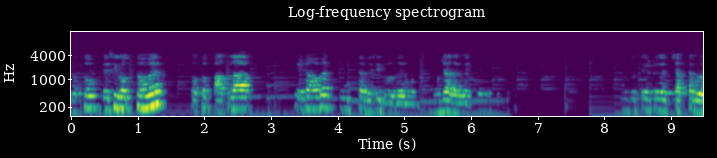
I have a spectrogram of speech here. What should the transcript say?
যত বেশি গর্ত হবে, তত পাতলা এটা হবে উঠটা বেশি ধরবে এর মধ্যে। মোজা লাগবে তো সেটা চারটা করে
